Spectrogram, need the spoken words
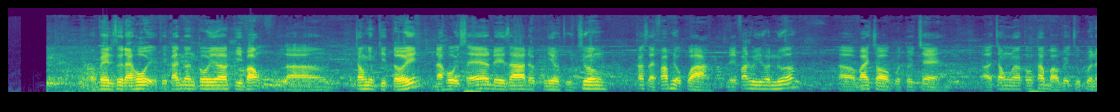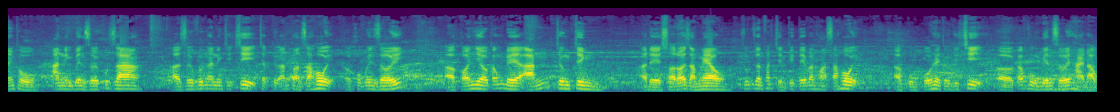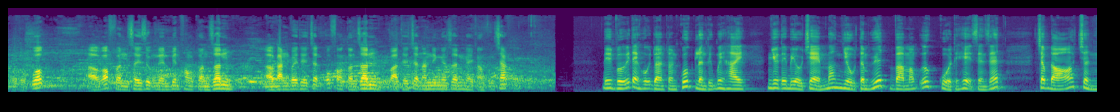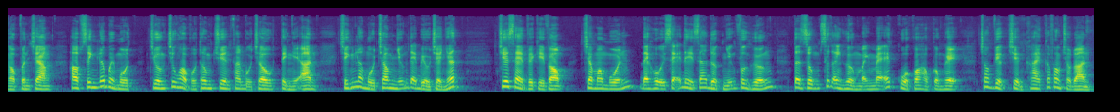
Về dự đại hội thì cá nhân tôi ờ, kỳ vọng là trong nhiệm kỳ tới, đại hội sẽ đề ra được nhiều chủ trương, các giải pháp hiệu quả để phát huy hơn nữa ờ, vai trò của tuổi trẻ trong ờ, công tác bảo vệ chủ quyền lãnh thổ, an ninh biên giới quốc gia, giữ vững an ninh chính trị, trật tự an toàn xã hội ở khu biên giới. Có nhiều các đề án, chương trình để xóa đói giảm nghèo, giúp dân phát triển kinh tế văn hóa xã hội, củng cố hệ thống chính trị ở các vùng biên giới hải đảo của Tổ quốc, Ờ, góp phần xây dựng nền biên phòng toàn dân ờ, gắn với thế trận quốc phòng toàn dân và thế trận an ninh nhân dân ngày càng vững chắc. Đến với Đại hội đoàn toàn quốc lần thứ 12, nhiều đại biểu trẻ mang nhiều tâm huyết và mong ước của thế hệ Gen Z. Trong đó, Trần Ngọc Vân Trang, học sinh lớp 11, trường Trung học phổ thông chuyên Phan Bội Châu, tỉnh Nghệ An, chính là một trong những đại biểu trẻ nhất. Chia sẻ về kỳ vọng, Trang mong muốn đại hội sẽ đề ra được những phương hướng, tận dụng sức ảnh hưởng mạnh mẽ của khoa học công nghệ trong việc triển khai các phong trào đoàn.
